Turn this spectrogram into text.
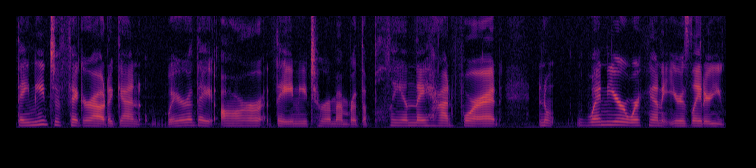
they need to figure out again where they are. They need to remember the plan they had for it. And when you're working on it years later, you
